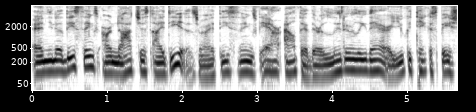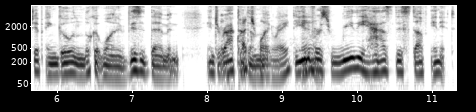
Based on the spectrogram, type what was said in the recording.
And you know these things are not just ideas right? These things they are out there. They're literally there. You could take a spaceship and go and look at one and visit them and interact with touch them. one, like right? the Yeah. universe really has this stuff in it.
